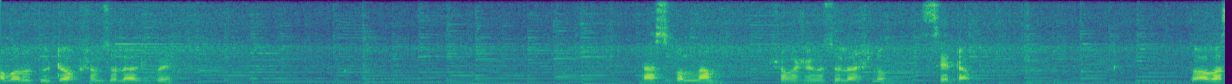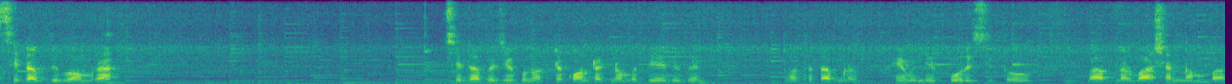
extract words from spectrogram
আবারও দুইটা অপশন চলে আসবে। টাচ করলাম, সঙ্গে সঙ্গে চলে আসলো সেট আপ তো আবার সেট আপ দেবো আমরা। সেট আপে যে কোনো একটা কন্ট্যাক্ট নাম্বার দিয়ে দেবেন। অর্থাৎ আপনার ফ্যামিলির পরিচিত বা আপনার বাসার নাম্বার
